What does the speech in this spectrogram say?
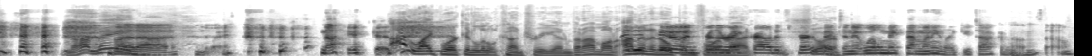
Not me. but uh anyway. not good. I like working a little country and but I'm on I I'm in an too, open and for format. the right crowd it's perfect sure. and it will make that money like you talk about. Mm-hmm. So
